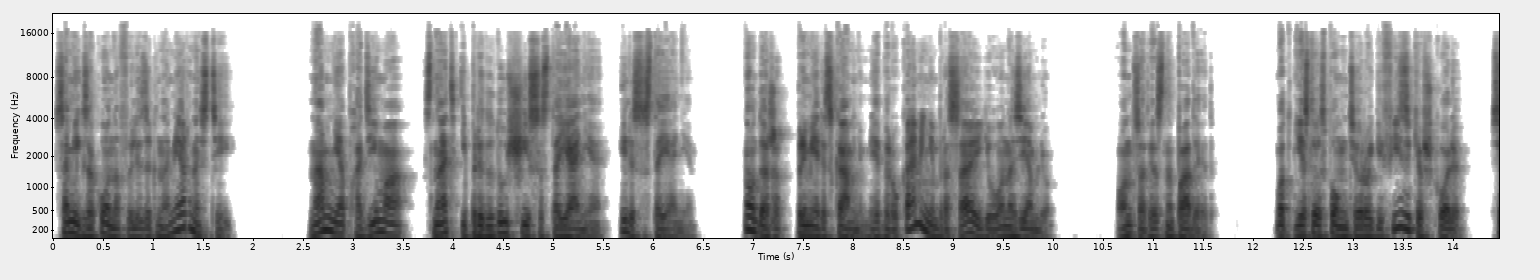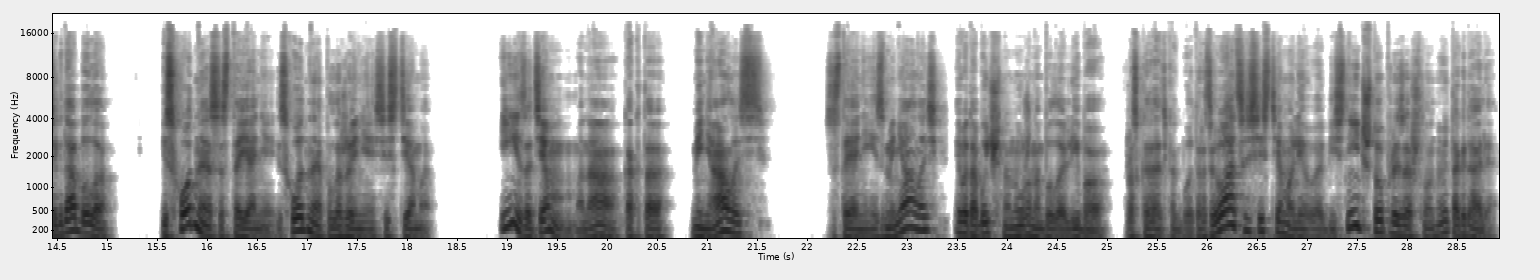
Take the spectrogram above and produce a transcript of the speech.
самих законов или закономерностей, нам необходимо знать и предыдущие состояния или состояния. Ну, даже в примере с камнем. Я беру камень и бросаю его на землю. Он, соответственно, падает. Вот если вы вспомните уроки физики в школе, всегда было исходное состояние, исходное положение системы. И затем она как-то менялась, состояние изменялось, и вот обычно нужно было либо рассказать, как будет развиваться система, либо объяснить, что произошло, ну и так далее.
